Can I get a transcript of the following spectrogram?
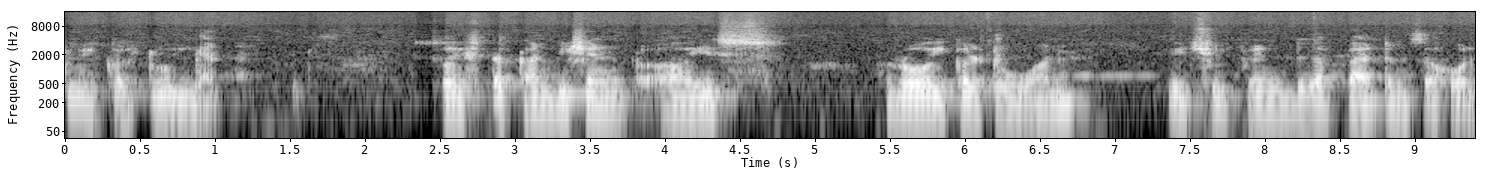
to equal to n. So if the condition uh, is row equal to 1 it should print the patterns the whole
